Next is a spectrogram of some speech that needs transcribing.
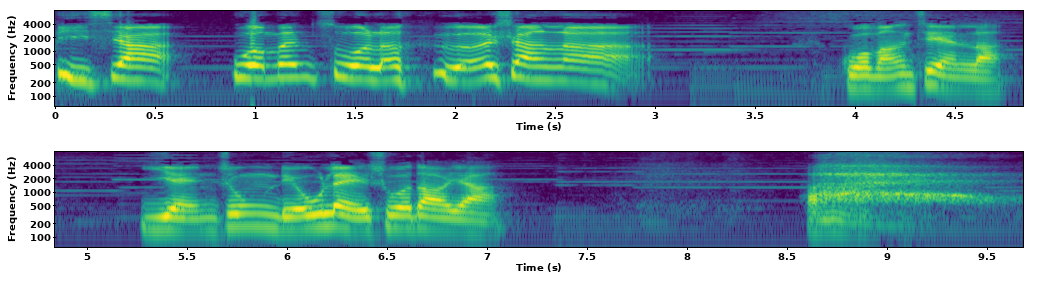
陛下，我们做了和尚了。”国王见了，眼中流泪，说道：“呀，唉，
